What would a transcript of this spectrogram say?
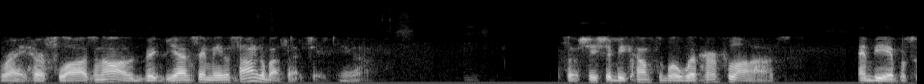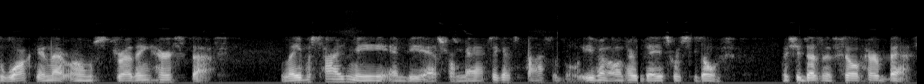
Right, her flaws and all. Beyonce made a song about that Too, you know. So she should be comfortable with her flaws and be able to walk in that room strutting her stuff, lay beside me and be as romantic as possible, even on her days where she don't when she doesn't feel her best.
